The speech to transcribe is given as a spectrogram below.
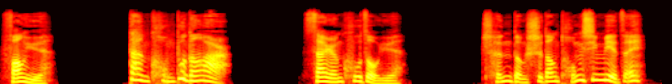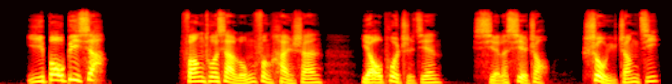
方曰：“但恐不能耳。”三人哭奏曰：“臣等是当同心灭贼，以报陛下。”方脱下龙凤汗衫，咬破指尖，写了谢诏。授予张姬，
